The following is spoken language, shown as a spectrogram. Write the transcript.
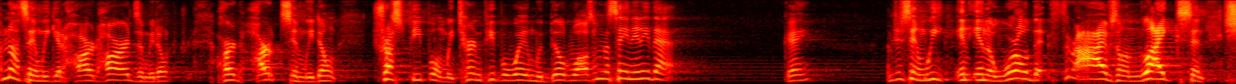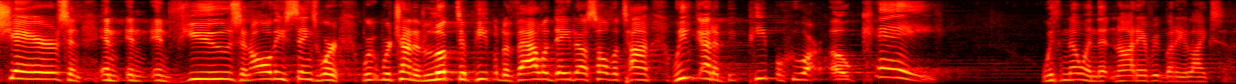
I'm not saying we get hard hearts and we don't hard hearts and we don't trust people and we turn people away and we build walls. I'm not saying any of that. Okay? I'm just saying, we, in, in a world that thrives on likes and shares and, and, and, and views and all these things where we're, we're trying to look to people to validate us all the time, we've got to be people who are okay with knowing that not everybody likes us.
